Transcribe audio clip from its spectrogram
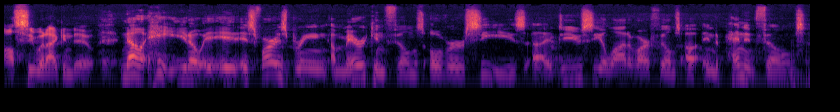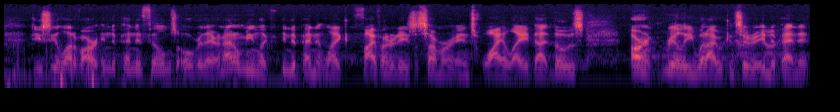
I'll see what I can do. Now, hey, you know, as far as bringing American films overseas, uh, do you see a lot of our films, uh, independent films? Do you see a lot of our independent films over there? And I don't mean like independent, like 500 Days of Summer and Twilight. That those aren't really what I would consider independent.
